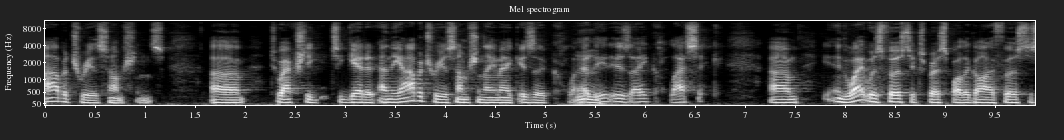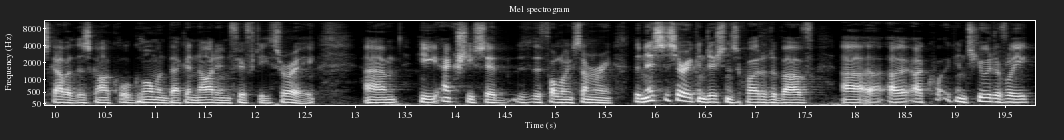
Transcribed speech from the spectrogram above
arbitrary assumptions. Uh, to actually to get it, and the arbitrary assumption they make is a cla- it is a classic. Um, and the way it was first expressed by the guy who first discovered this guy called Gorman back in 1953, um, he actually said the following summary: the necessary conditions quoted above uh, are, are quite intuitively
